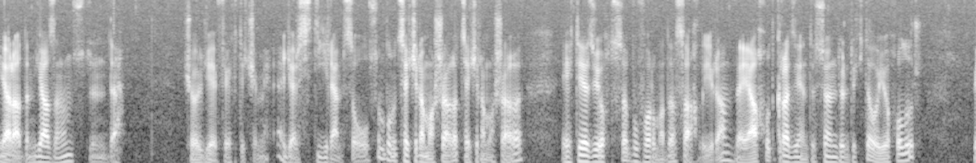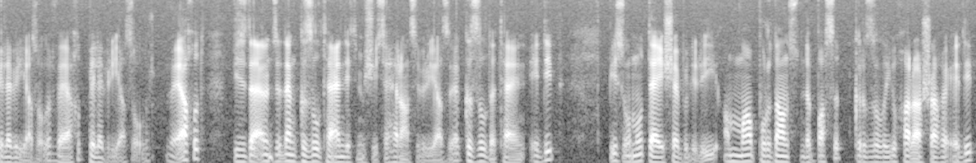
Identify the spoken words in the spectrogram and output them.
yaradım yazının üstündə kölgə effekti kimi. Əgər istəyirəmsə olsun, bunu çəkirəm aşağı, çəkirəm aşağı. Ehtiyac yoxdursa bu formada saxlayıram və yaxud qradienti söndürdükdə o yox olur. Belə bir yazı olur və yaxud belə bir yazı olur. Və yaxud bizdə öncədən qızıl təyin etmişiksə hər hansı bir yazıya, qızıl da təyin edib biz onu dəyişə bilirik. Amma buradan üstündə basıb qızılı yuxarı aşağı edib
